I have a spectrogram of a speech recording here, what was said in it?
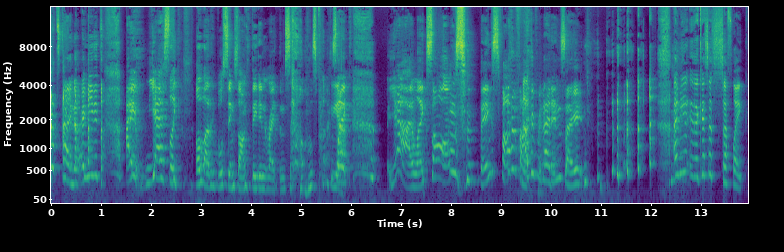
that's kind of. I mean, it's. I yes, like a lot of people sing songs they didn't write themselves, but I was Yeah. like, yeah, I like songs. Thanks Spotify for that insight. i mean i guess that's stuff like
